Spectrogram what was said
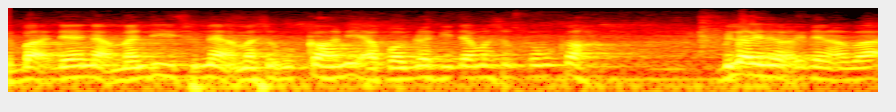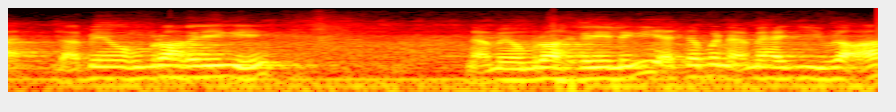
Sebab dia nak mandi sunat masuk Mekah ni apabila kita masuk ke Mekah. Bila kita, kita nak buat? Nak pergi umrah kali lagi? Nak pergi umrah sekali lagi ataupun nak pergi haji pula? Ha?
